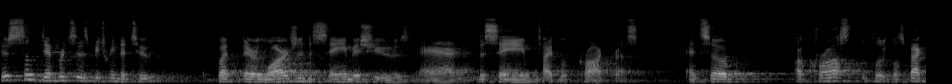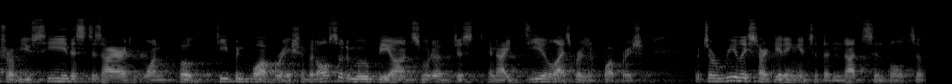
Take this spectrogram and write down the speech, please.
There's some differences between the two, but they're largely the same issues and the same type of progress. And so across the political spectrum, you see this desire to want both deepen cooperation, but also to move beyond sort of just an idealized version of cooperation, but to really start getting into the nuts and bolts of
